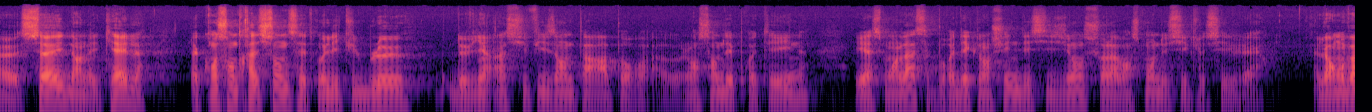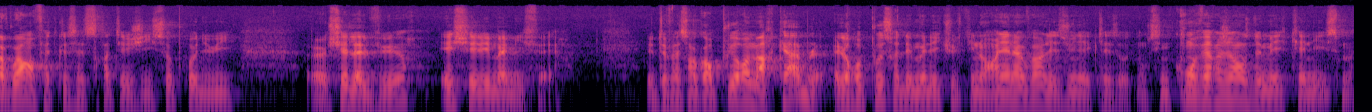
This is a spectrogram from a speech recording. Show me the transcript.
euh, seuil dans lequel la concentration de cette molécule bleue devient insuffisante par rapport à l'ensemble des protéines, et à ce moment-là, ça pourrait déclencher une décision sur l'avancement du cycle cellulaire. Alors on va voir en fait que cette stratégie se produit euh, chez l'alvure et chez les mammifères. Et de façon encore plus remarquable, elle repose sur des molécules qui n'ont rien à voir les unes avec les autres. Donc c'est une convergence de mécanismes,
